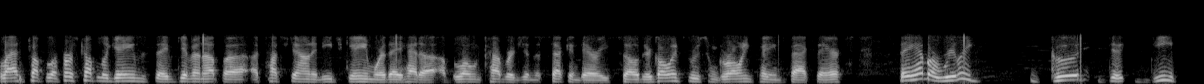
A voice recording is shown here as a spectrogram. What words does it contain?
Last couple of first couple of games, they've given up a, a touchdown in each game where they had a, a blown coverage in the secondary. So they're going through some growing pains back there. They have a really good, deep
